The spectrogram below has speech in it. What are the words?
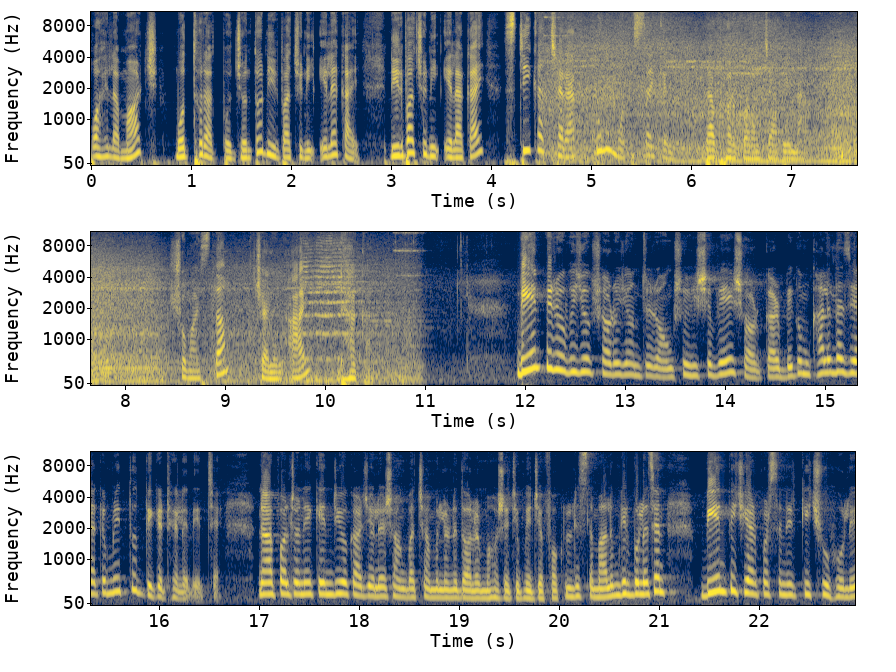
পহেলা মার্চ মধ্যরাত পর্যন্ত নির্বাচনী এলাকায় নির্বাচনী এলাকায় স্টিকার ছাড়া কোনো মোটরসাইকেল ব্যবহার করা যাবে না। সময় ইসলাম, চ্যানেল আই, ঢাকা। বিএনপির অভিযোগ ষড়যন্ত্রের অংশ হিসেবে সরকার বেগম খালেদা জিয়াকে মৃত্যুর দিকে ঠেলে দিচ্ছে। নয়াপল্টনে কেন্দ্রীয় কার্যালয়ে সংবাদ সম্মেলনে দলের মহাসচিব মির্জা ফখরুল ইসলাম আলমগীর বলেছেন, বিএনপি চেয়ারপারসনের কিছু হলে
